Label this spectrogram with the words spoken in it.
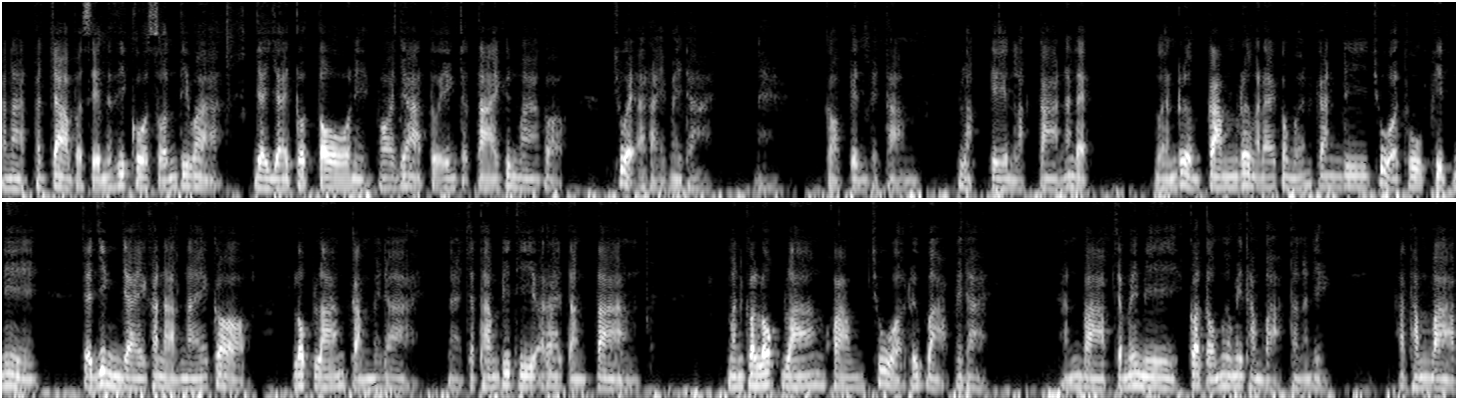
ขนาดพระเจ้าประเสนที่โกศลที่ว่าใหญ่ๆโตๆนี่พอญาติตัวเองจะตายขึ้นมาก็ช่วยอะไรไม่ได้นะก็เป็นไปตามหลักเกณฑ์หลักการนั่นแหละ เหมือนเรื่องกรรมเรื่องอะไรก็เหมือนกันดี ชั่วถูกผิดนี่ จะยิ่งใหญ่ขนาดไหนก็ลบล้างกรรมไม่ได้ นะจะทำพิธีอะไรต่างๆ มันก็ลบล้างความชั่วหรือบาปไม่ได้ฉันบาปจะไม่มีก็ต่อเมื่อไม่ทำบาปเท่านั้นเอง ถ้าทำบาป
